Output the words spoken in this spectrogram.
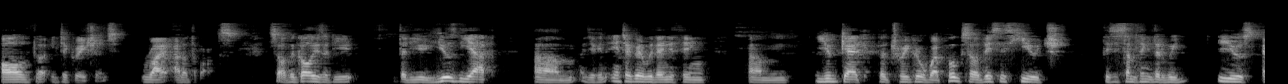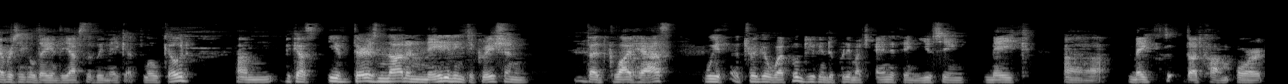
all the integrations right out of the box. So the goal is that you that you use the app, um, you can integrate with anything. Um, you get the Trigger webhook. So this is huge. This is something that we use every single day in the apps that we make at low code. Um, because if there's not a native integration that Glide has with a trigger webhook, you can do pretty much anything using make, uh, make.com or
